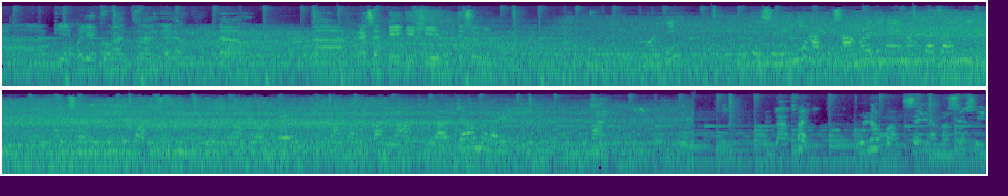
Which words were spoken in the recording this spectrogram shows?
Uh, okay, boleh korang terangkan tak tentang uh, pengajian PKK Montessori? Boleh? Montessori ni hampir sama dengan Imam Ghazali. Belajar melalui kehidupan. Terdapat dulu konsep yang Montessori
